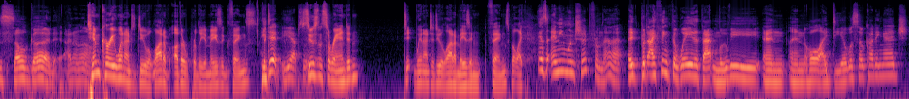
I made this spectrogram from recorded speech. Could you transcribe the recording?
so good. I don't know. Tim Curry went on to do a lot of other really amazing things. he did. He absolutely Susan Sarandon did, went on to do a lot of amazing things, but like as anyone should from that. It, but I think the way that that movie and and whole idea was so cutting edge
